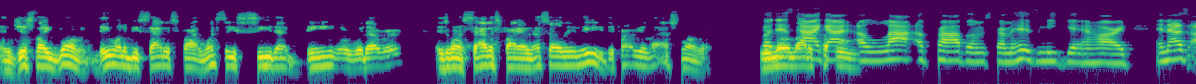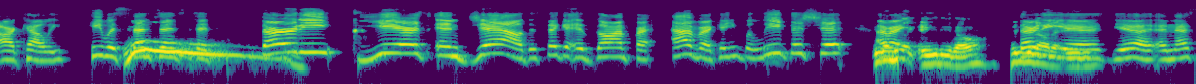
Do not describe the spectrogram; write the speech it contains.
And just like them, they want to be satisfied. Once they see that ding or whatever, it's going to satisfy them. That's all they need. They probably last longer. But this guy got a lot of problems from his meat getting hard, and that's R. Kelly. He was sentenced to 30 years in jail. This nigga is gone forever. Can you believe this shit? He All right. like 80 though. He can get 30 out at 80. years, yeah, and that's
